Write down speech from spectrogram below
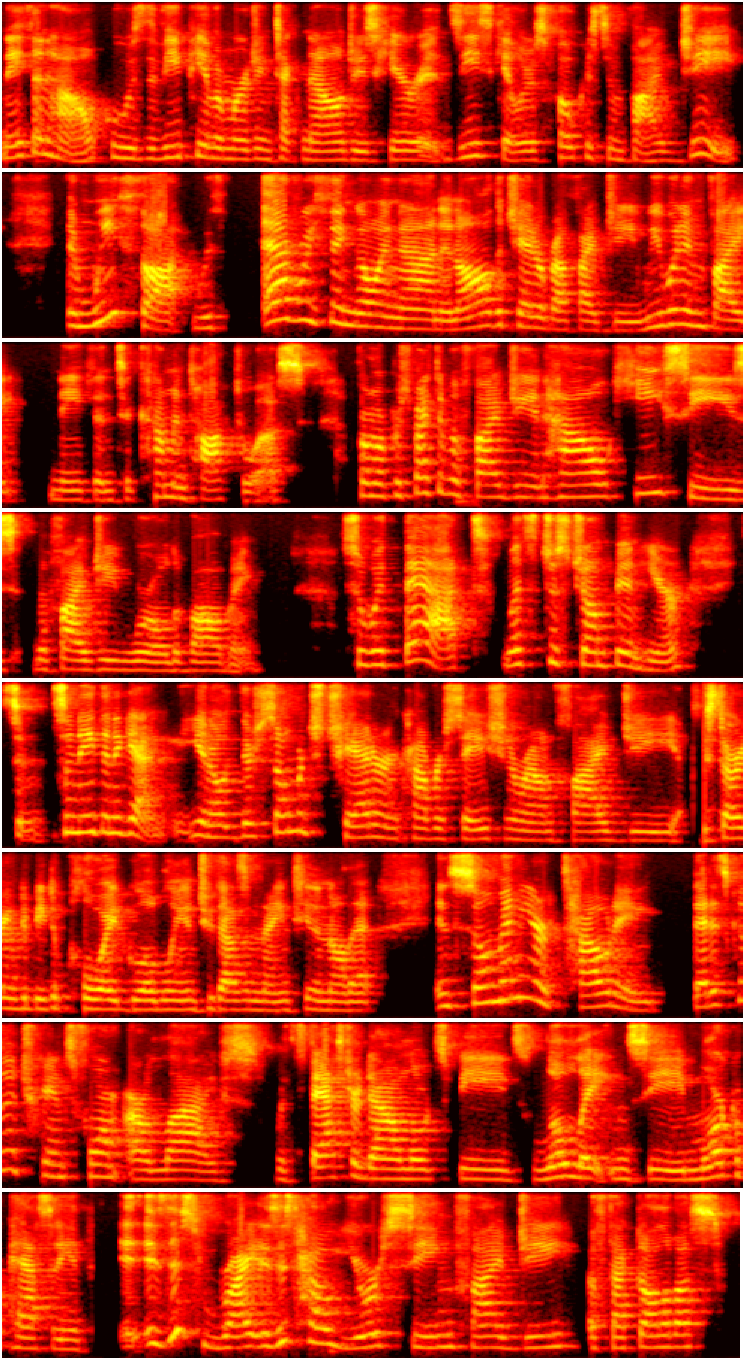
Nathan Howe, who is the VP of Emerging Technologies here at Zscaler, focused in 5G. And we thought, with everything going on and all the chatter about 5G, we would invite Nathan to come and talk to us from a perspective of 5G and how he sees the 5G world evolving. So with that, let's just jump in here. So, so Nathan, again, you know, there's so much chatter and conversation around 5G starting to be deployed globally in 2019 and all that. And so many are touting that it's going to transform our lives with faster download speeds, low latency, more capacity. Is this right? Is this how you're seeing 5G affect all of us?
